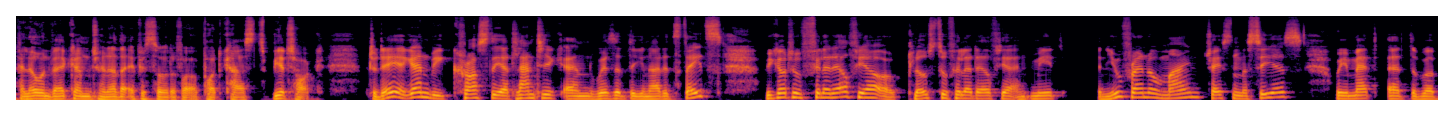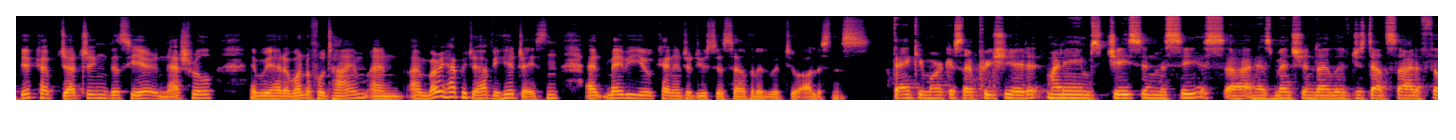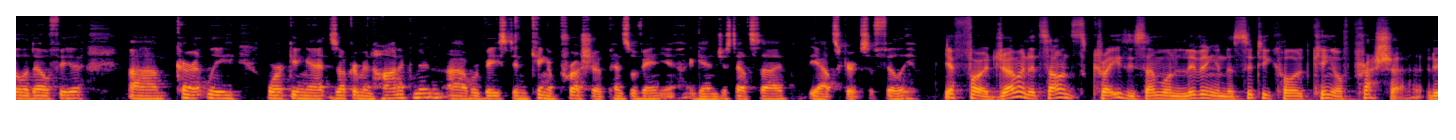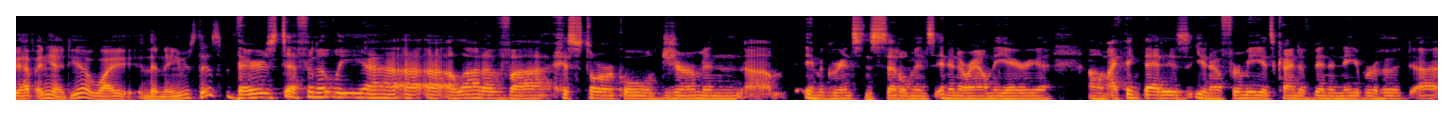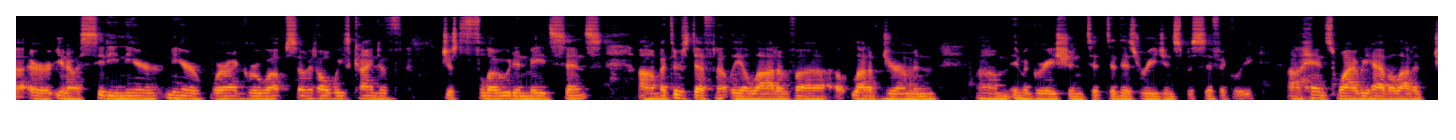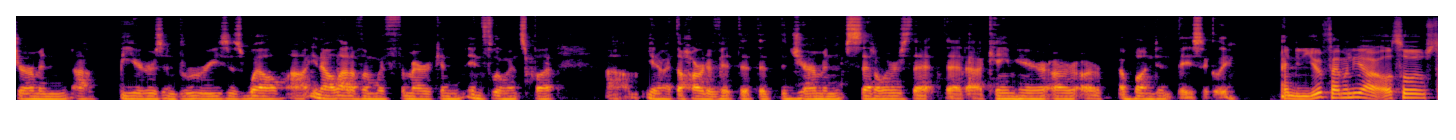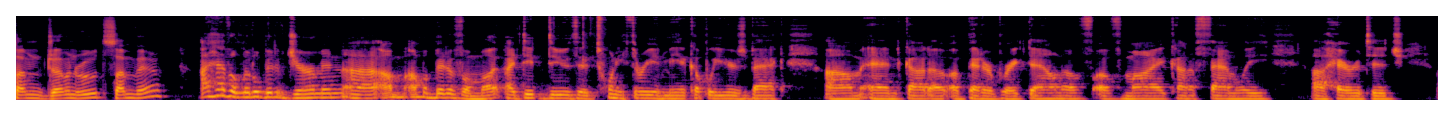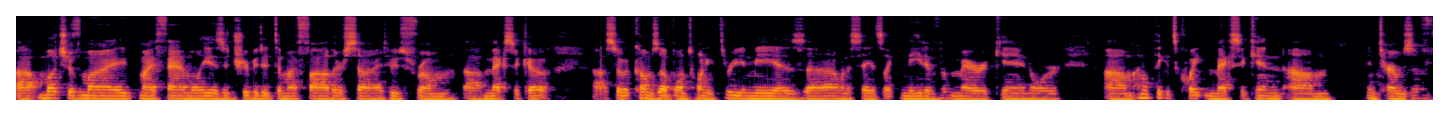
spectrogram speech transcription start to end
Hello and welcome to another episode of our podcast, BierTalk. Today, again, we cross the Atlantic and visit the United States. We go to Philadelphia or close to Philadelphia and meet a new friend of mine, Jason Macias. We met at the World Beer Cup judging this year in Nashville, and we had a wonderful time. And I'm very happy to have you here, Jason. And maybe you can introduce yourself a little bit to our listeners. Thank you, Markus. I appreciate it. My name's Jason Macias, uh, and as mentioned, I live just outside of Philadelphia. Um, currently working at Zuckerman Honickman. Uh, we're based in King of Prussia, Pennsylvania. Again, just outside the outskirts of Philly. Yeah, for a German, it sounds crazy. Someone living in a city called King of Prussia. Do you have any idea why the name is this? There's definitely uh, a, a, lot of uh, historical German um, immigrants and settlements in and around the area. Um, I think that is, you know, for me, it's kind of been a neighborhood uh, or you know a city near near where I grew up. So it always kind of just flowed and made sense. Um, but there's definitely a lot of uh, a lot of German um, immigration to, to, this region specifically. Uh, hence why we have a lot of German uh, beers and breweries as well. Uh, you know, a lot of them with American influence, but um, you know, at the heart of it, that the, the, German settlers that that uh, came here are, are abundant, basically. And in your family are also some German roots somewhere? I have a little bit of German. Uh, I'm I'm a bit of a mutt. I did do the 23andMe a couple years back, um, and got a, a, better breakdown of of my kind of family uh, heritage. Uh, much of my my family is attributed to my father's side, who's from uh, Mexico. Uh, so it comes up on 23andMe as uh, I want to say it's like Native American, or um, I don't think it's quite Mexican um, in terms of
